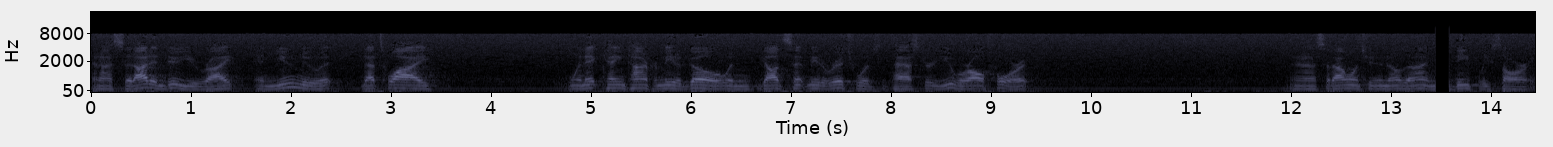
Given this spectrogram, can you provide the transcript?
And I said, I didn't do you right, and you knew it. That's why when it came time for me to go and God sent me to Richwoods, the pastor, you were all for it. And I said, I want you to know that I'm deeply sorry.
